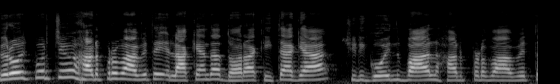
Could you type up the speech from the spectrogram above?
ਫਿਰੋਜ਼ਪੁਰ 'ਚ ਹੜ੍ਹ ਪ੍ਰਭਾਵਿਤ ਇਲਾਕਿਆਂ ਦਾ ਦੌਰਾ ਕੀਤਾ ਗਿਆ। ਸ਼੍ਰੀ ਗੋਇੰਦਵਾਲ ਹੜ੍ਹ ਪ੍ਰਭਾਵਿਤ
